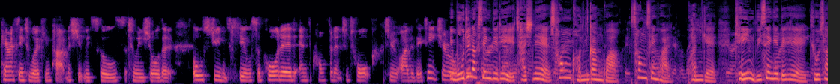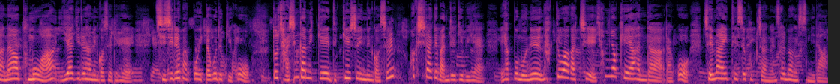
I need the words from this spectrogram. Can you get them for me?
Parents need to work in partnership with schools to ensure that all students feel supported and confident to talk to either their teacher or 모든 학생들이 자신의 성 건강과 성생활, 관계, 개인 위생에 대해 교사나 부모와 이야기를 하는 것에 대해 지지를 받고 있다고 느끼고 또 자신감 있게 느낄 수 있는 것을 확실하게 만들기 위해 학부모는 학교와 같이 협력해야 한다라고 제마이티스 국장은 설명했습니다.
